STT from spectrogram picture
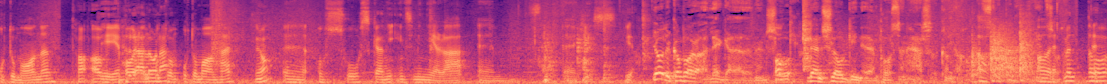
ottomanen. ta av Det er bare en ottom, ottoman her. Ja. Eh, og så skal ni inseminere eh, eh, yes. ja. Ja, du kan bare legge den, slå, okay. den slogg inn i den posen her, så kan du ah, ah, Men da...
